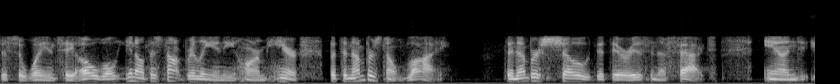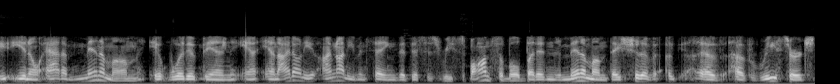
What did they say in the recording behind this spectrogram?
this away and say, "Oh, well, you know, there's not really any harm here." But the numbers don't lie. The numbers show that there is an effect. And you know, at a minimum, it would have been. And, and I don't. I'm not even saying that this is responsible, but at a minimum, they should have, uh, have have researched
